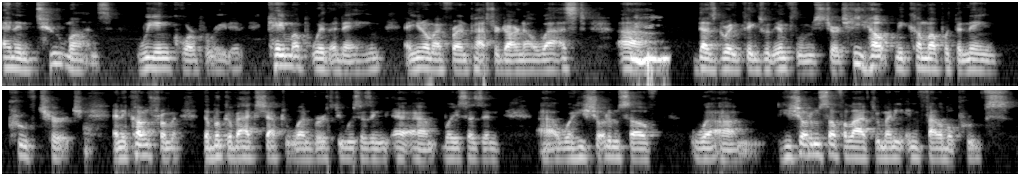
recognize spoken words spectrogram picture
And in two months, we incorporated, came up with a name. And you know, my friend Pastor Darnell West, uh, mm-hmm does great things with Influence Church. He helped me come up with the name Proof Church, and it comes from the Book of Acts, chapter one, verse two, which says in uh, um, where he says in uh, where he showed himself, where um, he showed himself alive through many infallible proofs,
